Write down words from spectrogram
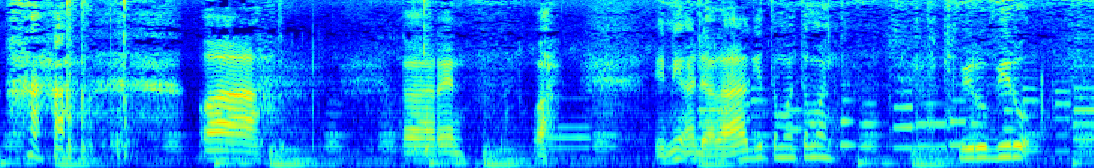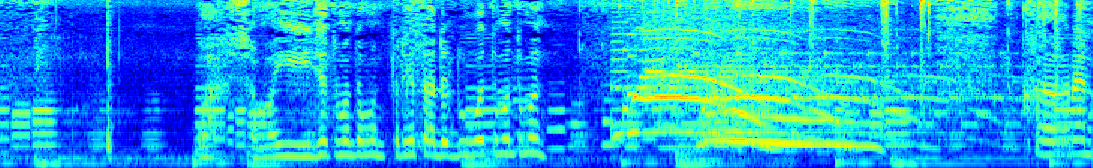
Wah keren. Wah ini ada lagi teman-teman. Biru-biru sama hijau teman-teman. Ternyata ada dua teman-teman. Keren.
